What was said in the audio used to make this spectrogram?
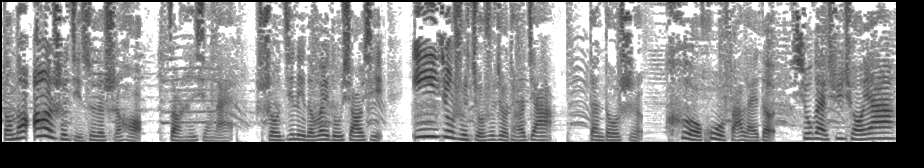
等到二十几岁的时候，早晨醒来，手机里的未读消息依旧是九十九条加，但都是客户发来的修改需求呀，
